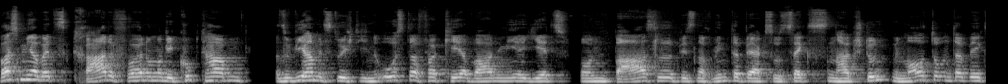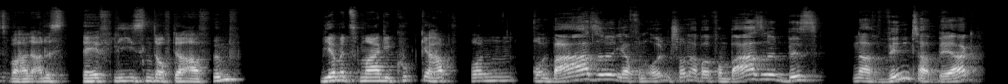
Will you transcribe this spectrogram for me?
Was wir aber jetzt gerade vorher nochmal geguckt haben, also wir haben jetzt durch den Osterverkehr waren wir jetzt von Basel bis nach Winterberg so sechseinhalb Stunden dem Auto unterwegs, war halt alles sehr fließend auf der A5. Wir haben jetzt mal geguckt gehabt von, Von Basel, ja von Olten schon, aber von Basel bis nach Winterberg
